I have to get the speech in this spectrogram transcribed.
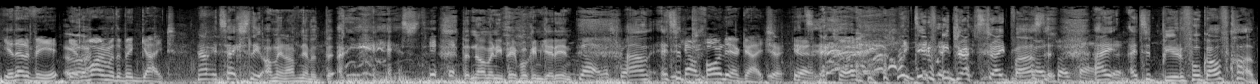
Yeah, that'd be it. Yeah, the one with the big gate. No, it's actually. I mean, I've never. Been, yes, but not many people can get in. No, that's right. Um, it's you a. can't find our gate. Yeah, it's- that's right. we did. We drove straight past Drove it. straight past, hey, yeah. it's a beautiful golf club.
